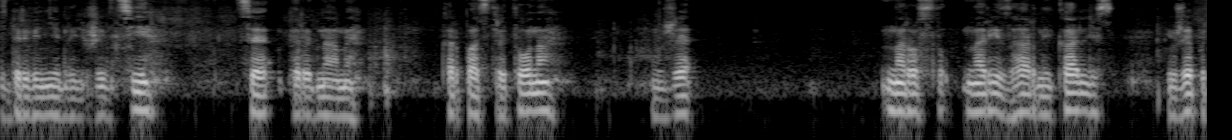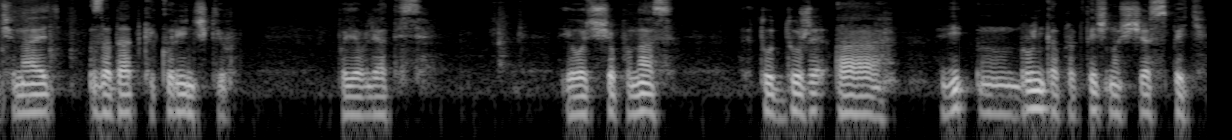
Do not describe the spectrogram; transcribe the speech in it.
з дерев'янілі живці. Це перед нами Карпат Стритона. Вже наросло, наріс гарний калліс і вже починають задатки корінчиків появлятися. І от щоб у нас тут дуже а, ві, брунька практично ще спить.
